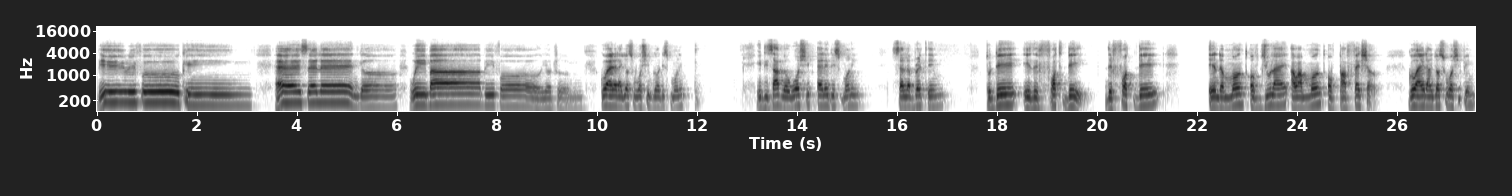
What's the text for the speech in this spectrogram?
Beautiful King. Excellent God. We bow before your throne. Go ahead and just worship God this morning. He deserves your worship early this morning. Celebrate Him. Today is the fourth day, the fourth day in the month of July, our month of perfection. Go ahead and just worship Him.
